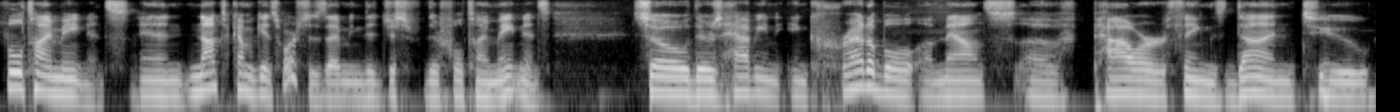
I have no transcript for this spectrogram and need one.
full time maintenance. And not to come against horses, I mean, they're just they're full time maintenance. So there's having incredible amounts of power things done to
